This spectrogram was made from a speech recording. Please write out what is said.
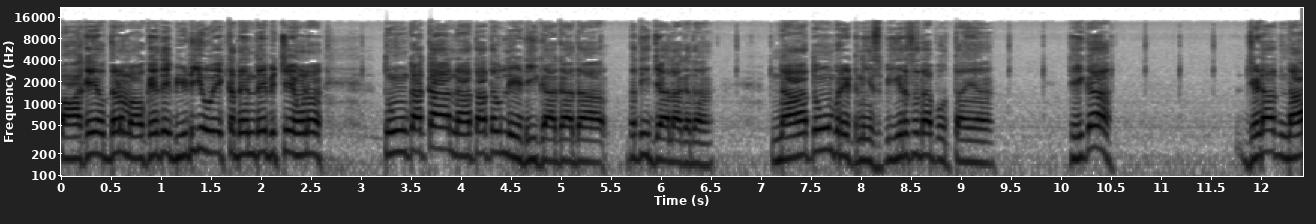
ਪਾ ਕੇ ਉਦਣ ਮੌਕੇ ਤੇ ਵੀਡੀਓ ਇੱਕ ਦਿਨ ਦੇ ਵਿੱਚੇ ਹੁਣ ਤੂੰ ਕਾਕਾ, ਨਾ ਤਾਂ ਤੂੰ ਲੇਡੀ ਗਾਗਾ ਦਾ ਭਤੀਜਾ ਲੱਗਦਾ, ਨਾ ਤੂੰ ਬ੍ਰਿਟਨੀ ਸਪੀਅਰਸ ਦਾ ਪੋਤਾ ਆ। ਠੀਕ ਆ? ਜਿਹੜਾ ਨਾ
